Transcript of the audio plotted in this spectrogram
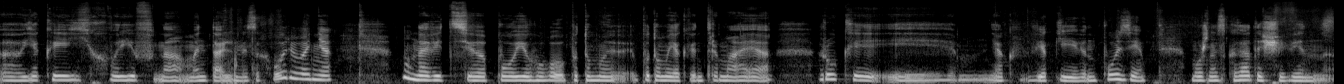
е, який хворів на ментальне захворювання. Ну, навіть е, по його, по тому, по тому, як він тримає руки і як, в якій він позі, можна сказати, що він е,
